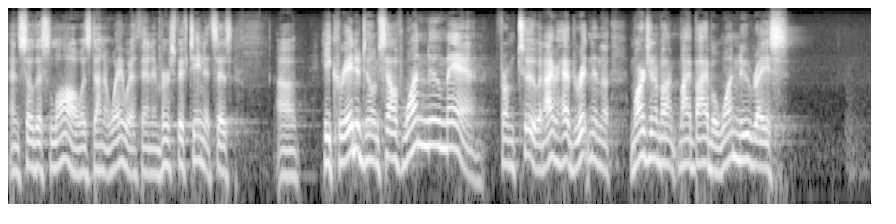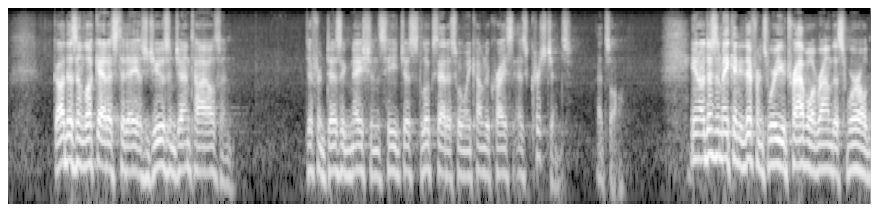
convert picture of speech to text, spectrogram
And so this law was done away with. And in verse 15 it says, uh, He created to himself one new man from two. And I have written in the margin of my Bible, one new race. God doesn't look at us today as Jews and Gentiles and different designations. He just looks at us when we come to Christ as Christians. That's all. You know, it doesn't make any difference where you travel around this world.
